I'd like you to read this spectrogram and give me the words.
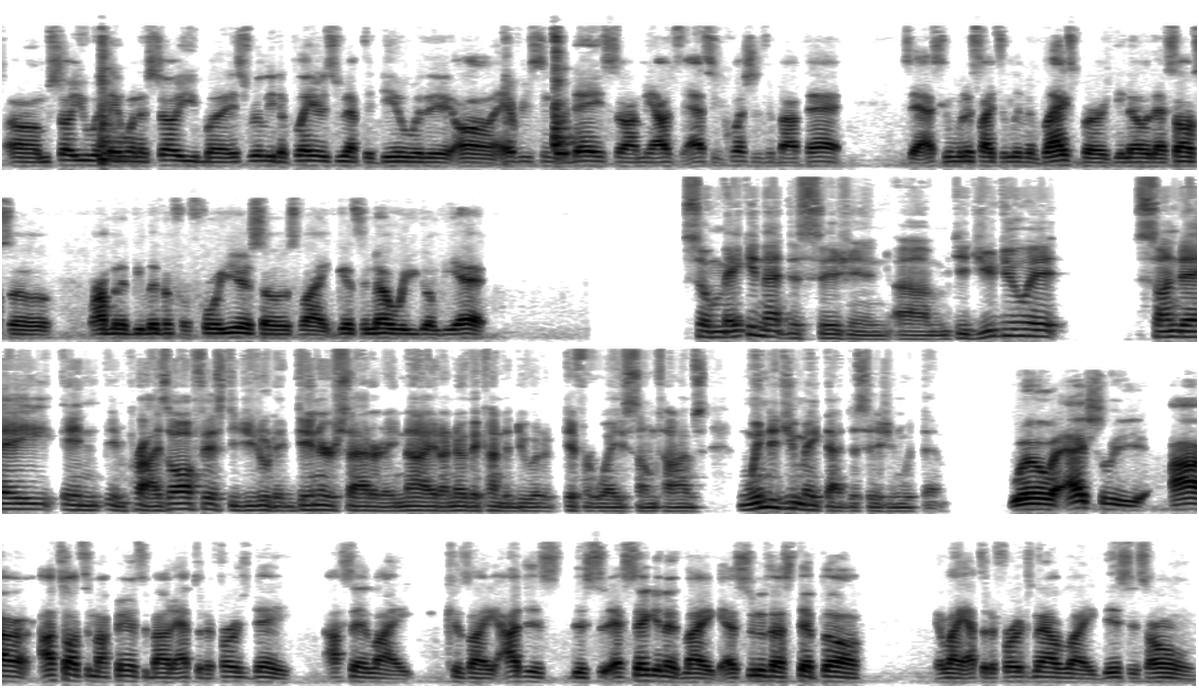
um, show you what they want to show you, but it's really the players who have to deal with it uh, every single day. So I mean, I was asking questions about that. Just asking what it's like to live in Blacksburg. You know, that's also where I'm going to be living for four years. So it's like good to know where you're going to be at. So making that decision, um, did you do it Sunday in in Pry's office? Did you do it at dinner Saturday night? I know they kind of do it different ways sometimes. When did you make that decision with them? Well, actually, I I talked to my parents about it after the first day. I said like, cause like I just this a second like as soon as I stepped off, and like after the first night, I was like, this is home.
